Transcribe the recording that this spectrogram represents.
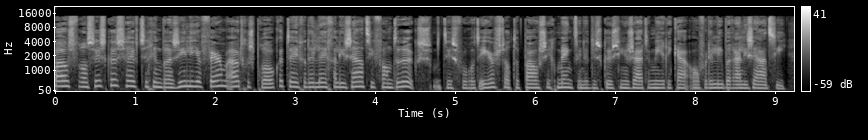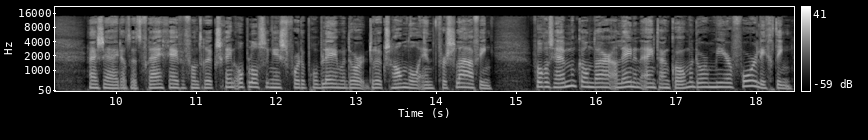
Paus Franciscus heeft zich in Brazilië ferm uitgesproken tegen de legalisatie van drugs. Het is voor het eerst dat de paus zich mengt in de discussie in Zuid-Amerika over de liberalisatie. Hij zei dat het vrijgeven van drugs geen oplossing is voor de problemen door drugshandel en verslaving. Volgens hem kan daar alleen een eind aan komen door meer voorlichting.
